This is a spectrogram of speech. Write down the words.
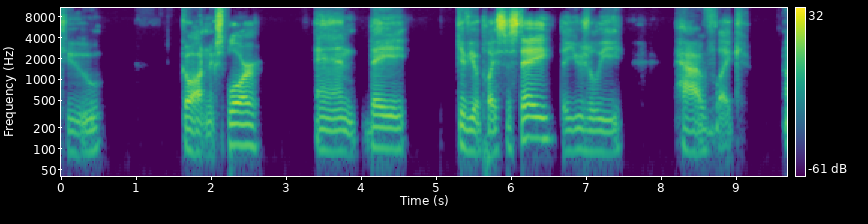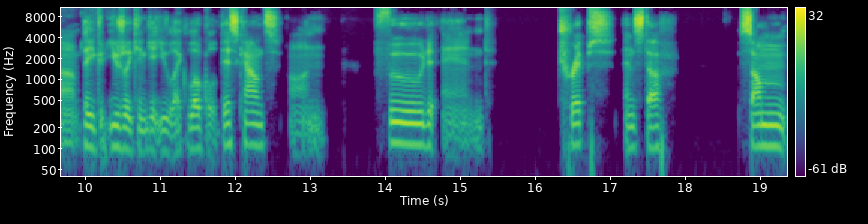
to go out and explore. And they give you a place to stay. They usually have like, um, they usually can get you like local discounts on food and trips and stuff. Some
